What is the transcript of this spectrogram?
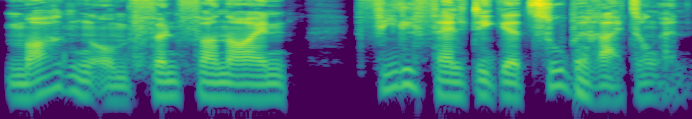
Morgen um 5 vor 9 vielfältige Zubereitungen.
